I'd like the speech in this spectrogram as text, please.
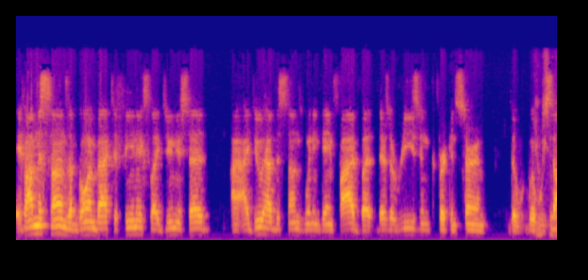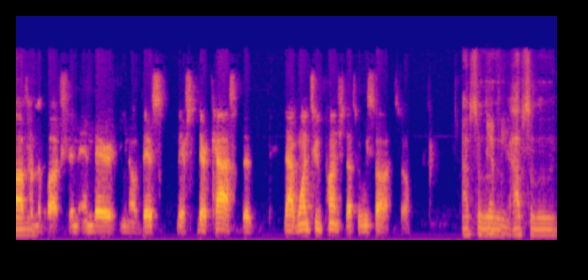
if I'm the Suns, I'm going back to Phoenix. Like Junior said, I, I do have the Suns winning Game Five, but there's a reason for concern. The what Absolutely. we saw from the Bucks and and their you know their their their cast the that one two punch. That's what we saw. So. Absolutely, Definitely. absolutely.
